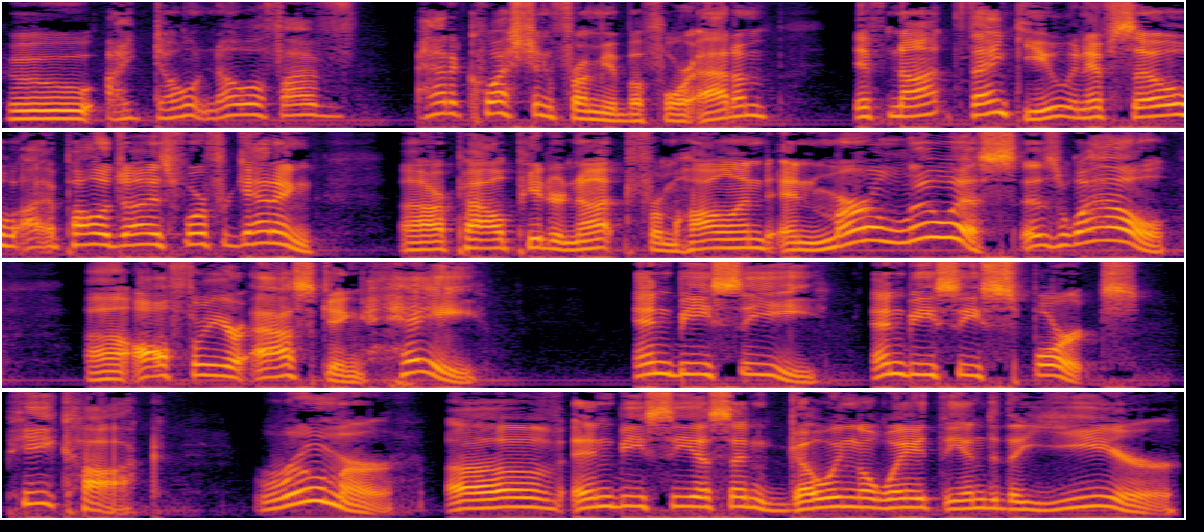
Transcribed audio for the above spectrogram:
who I don't know if I've had a question from you before, Adam. If not, thank you. And if so, I apologize for forgetting. Uh, our pal Peter Nutt from Holland and Merle Lewis as well. Uh, all three are asking, hey, NBC, NBC Sports, Peacock, rumor of NBCSN going away at the end of the year.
